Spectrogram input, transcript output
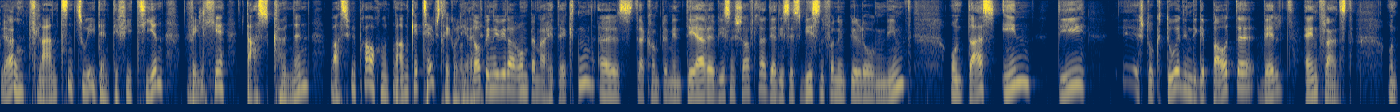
ja. um Pflanzen zu identifizieren, welche das können, was wir brauchen. Und dann geht selbstregulierend. Und da bin ich wiederum beim Architekten als der komplementäre Wissenschaftler, der dieses Wissen von den Biologen nimmt und das in die Strukturen, in die gebaute Welt einpflanzt. Und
